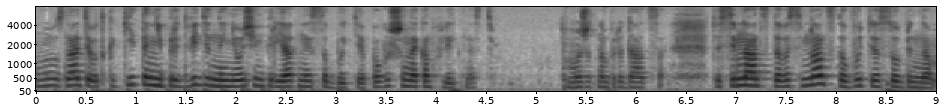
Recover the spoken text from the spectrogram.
Ну, знаете, вот какие-то непредвиденные, не очень приятные события, повышенная конфликтность может наблюдаться. То есть 17-18 будьте особенно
